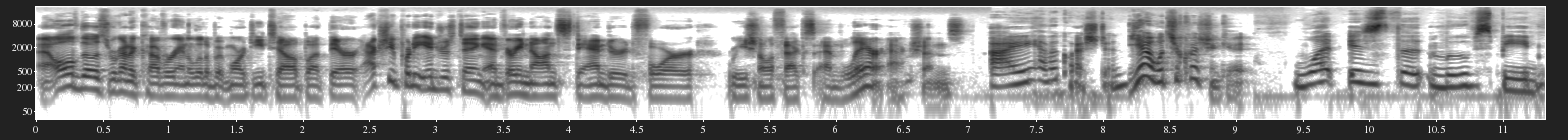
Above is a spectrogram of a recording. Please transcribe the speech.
And all of those we're going to cover in a little bit more detail, but they're actually pretty interesting and very non standard for regional effects and lair actions. I have a question. Yeah, what's your question, Kate? What is the move speed?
